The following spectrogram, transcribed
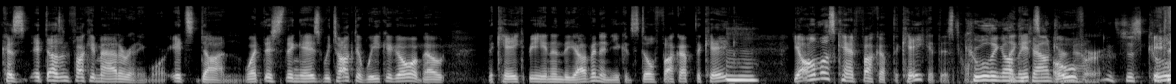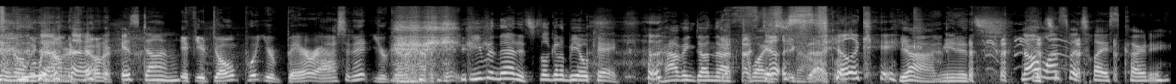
Because it doesn't fucking matter anymore. It's done. What this thing is, we talked a week ago about the cake being in the oven and you could still fuck up the cake. You almost can't fuck up the cake at this point. cooling on Like, the it's counter. now. over. It's just cooling on the cooling on counter. the counter. it's done. If you don't put your bare ass in it, you're gonna have a cake. Even then, it's still going to be okay. Having done that twice. still, exactly. still a cake. Yeah, I mean, it's Not once but twice, Carter.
